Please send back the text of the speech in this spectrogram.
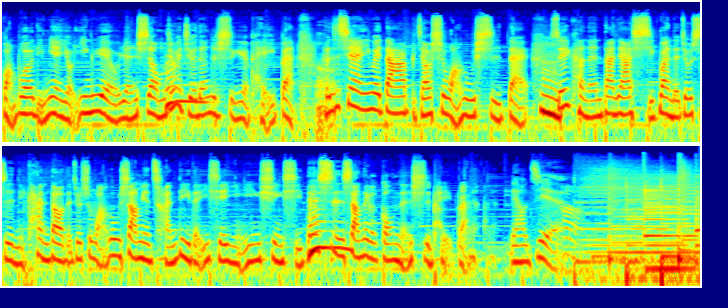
广播里面有音乐有人声，我们就会觉得那是一个陪伴。可是现在因为大家比较是网络时代，所以可能大家习惯的就是你看到的就是网络上面传递的一些影音讯息，但事实上那个功能是陪伴。了解。所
